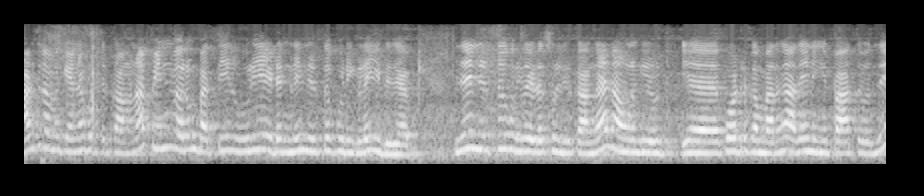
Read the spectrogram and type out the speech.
அடுத்து நமக்கு என்ன கொடுத்துருக்காங்கன்னா பின்வரும் பத்தியில் உரிய இடங்களில் நிறுத்தக்குறிகளை இடுக. இதே நிறுத்தக்குறிகளை இட சொல்லியிருக்காங்க. நான் உங்களுக்கு போட்டிருக்கேன் பாருங்கள் அதே நீங்கள் பார்த்து வந்து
